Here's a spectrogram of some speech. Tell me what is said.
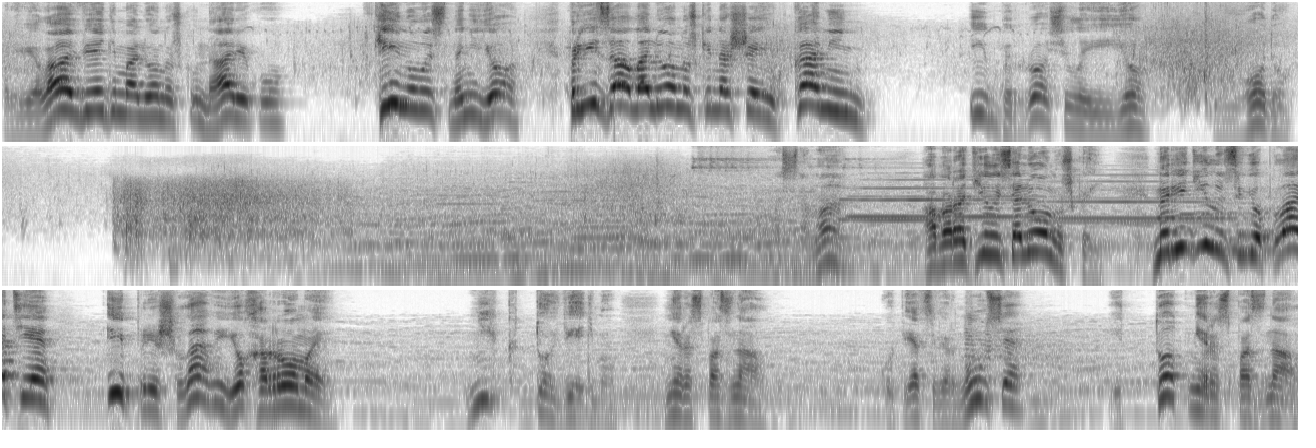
Привела ведьма Аленушку на реку, кинулась на нее, привязала Аленушке на шею камень и бросила ее в воду. Сама оборотилась Аленушкой, нарядилась в ее платье и пришла в ее хоромы. Никто ведьму не распознал. Купец вернулся, и тот не распознал.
